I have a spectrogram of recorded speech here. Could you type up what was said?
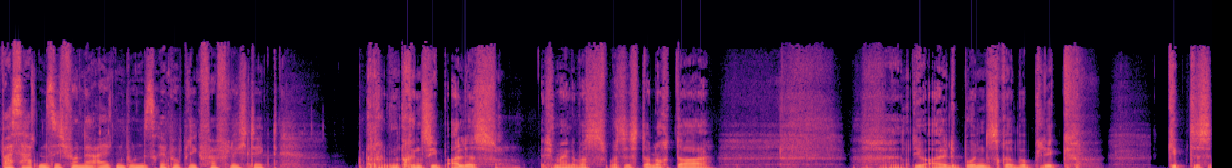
Was hatten sich von der alten Bundesrepublik verflüchtigt? Im Prinzip alles. Ich meine, was, was ist da noch da? Die alte Bundesrepublik gibt es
